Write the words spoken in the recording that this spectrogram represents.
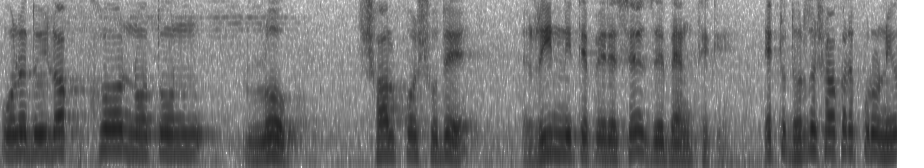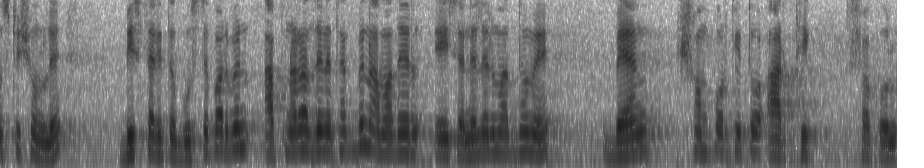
পৌনে দুই লক্ষ নতুন লোক স্বল্প সুদে ঋণ নিতে পেরেছে যে ব্যাংক থেকে। একটু ধৈর্য সহকারে পুরো নিউজটি শুনলে বিস্তারিত বুঝতে পারবেন। আপনারা জেনে থাকবেন আমাদের এই চ্যানেলের মাধ্যমে ব্যাংক সম্পর্কিত আর্থিক সকল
